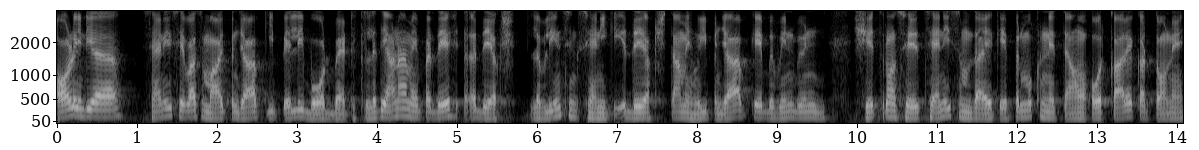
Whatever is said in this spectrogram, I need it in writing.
ऑल इंडिया सैनी सेवा समाज पंजाब की पहली बोर्ड बैठक। लुधियाना में प्रदेश अध्यक्ष लवलीन सिंह सैनी की अध्यक्षता में हुई। पंजाब के विभिन्न विभिन्न क्षेत्रों से सैनी समुदाय के प्रमुख नेताओं और कार्यकर्ताओं ने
